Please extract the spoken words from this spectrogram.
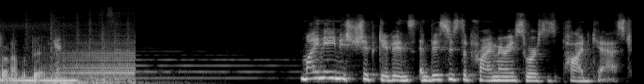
son of a bitch. My name is Chip Gibbons, and this is the Primary Sources Podcast.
